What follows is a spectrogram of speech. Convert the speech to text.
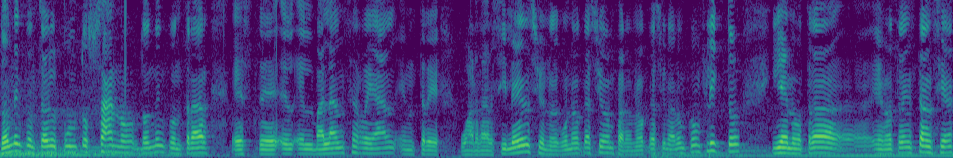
¿Dónde encontrar el punto sano? ¿Dónde encontrar este, el, el, balance real entre guardar silencio en alguna ocasión para no ocasionar un conflicto y en otra, en otra instancia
